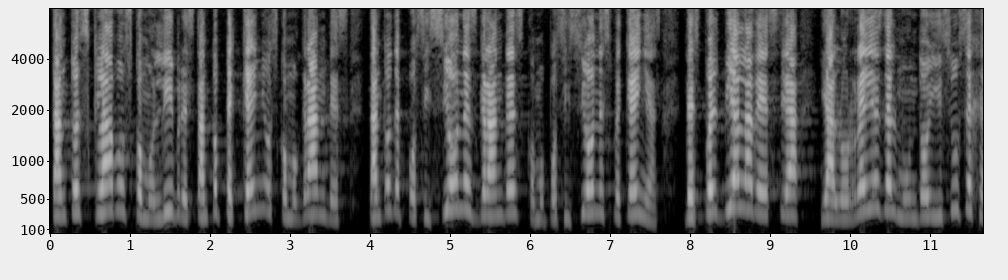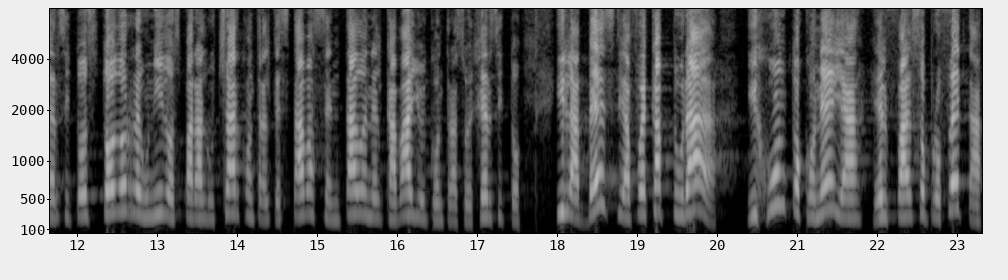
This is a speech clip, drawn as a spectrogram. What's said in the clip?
tanto esclavos como libres, tanto pequeños como grandes, tanto de posiciones grandes como posiciones pequeñas. Después vi a la bestia y a los reyes del mundo y sus ejércitos, todos reunidos para luchar contra el que estaba sentado en el caballo y contra su ejército. Y la bestia fue capturada y junto con ella el falso profeta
